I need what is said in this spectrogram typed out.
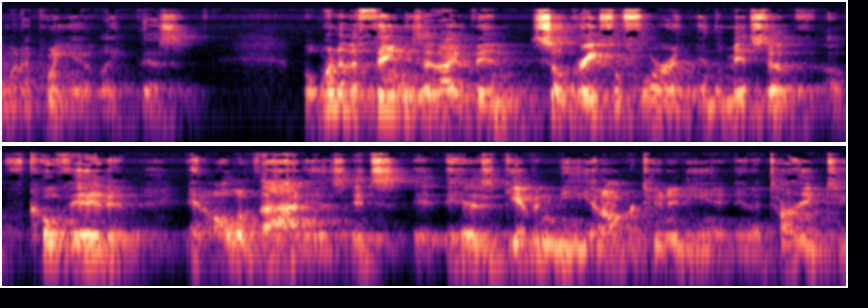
when I point you out like this, but one of the things that I've been so grateful for in, in the midst of, of COVID and and all of that is it's it has given me an opportunity and, a time to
